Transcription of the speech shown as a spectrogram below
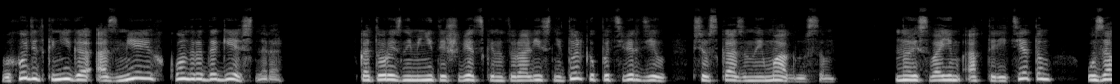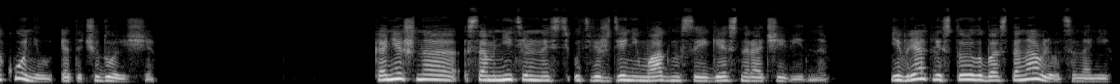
выходит книга о змеях Конрада Геснера, в которой знаменитый шведский натуралист не только подтвердил все сказанное Магнусом, но и своим авторитетом узаконил это чудовище. Конечно, сомнительность утверждений Магнуса и Геснера очевидна, и вряд ли стоило бы останавливаться на них,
